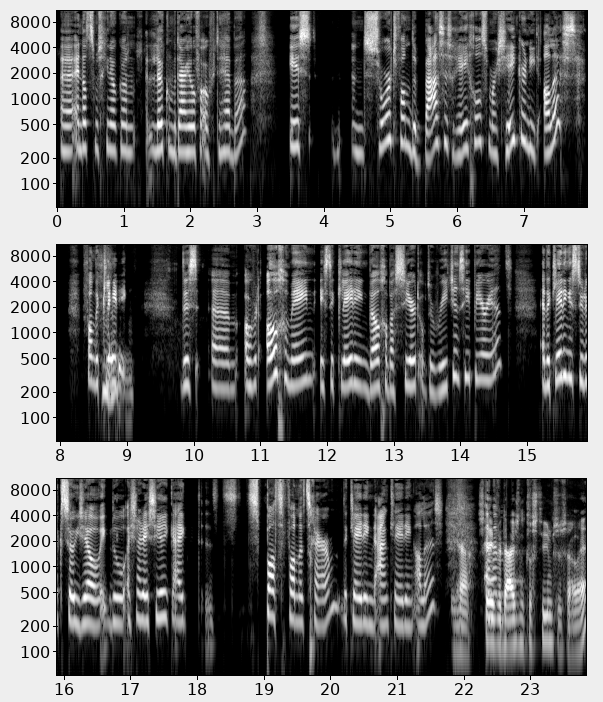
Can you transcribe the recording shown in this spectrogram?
eh, en dat is misschien ook een, leuk om het daar heel veel over te hebben. Is een soort van de basisregels, maar zeker niet alles, van de kleding. Dus ehm, over het algemeen is de kleding wel gebaseerd op de Regency period. En de kleding is natuurlijk sowieso, ik bedoel, als je naar deze serie kijkt, het spat van het scherm. De kleding, de aankleding, alles. Ja, 7000 kostuums of zo hè?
